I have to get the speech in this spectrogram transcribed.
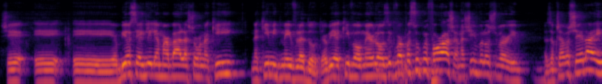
שרבי אה, אה, יוסי הגלילי אמר בעל לשור נקי, נקי מדמי ולדות. רבי עקיבא אומר לו, זה כבר פסוק מפורש, אנשים ולא שברים. אז עכשיו השאלה היא,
